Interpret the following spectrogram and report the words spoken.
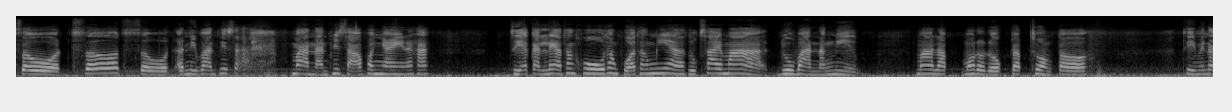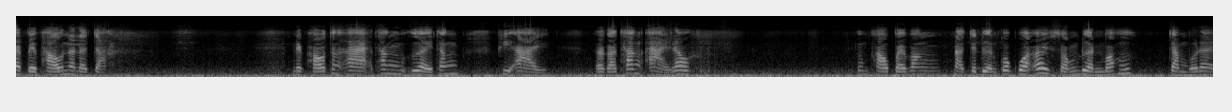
โสดโสดโสด อันนี้บ้านพี่สาวบ้านนั้นพี่สาวปัญญนะคะเสียกันแล้วทั้งครูทั้งผัวทั้งเมียลูกไส้มาอยู่บ้านหลังนี้ มารับมรดกรับช่วงต่อที่ไม่น้อยไปเผานั่นแหละจ้ะ ในเผาทั้งอาทั้งเอื่อยทั้งพี่อายแล้วก็ทั้งอายเราเพิ่งเผาไปบางน่าจะเดือนกว่าๆเอ้ยสองเดือนบ่ฮึจำบ่ได้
